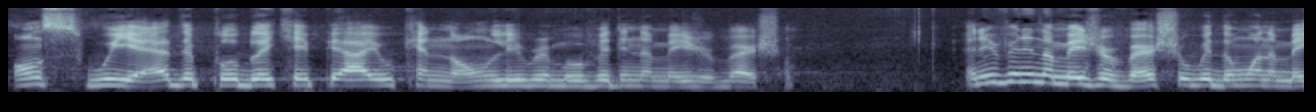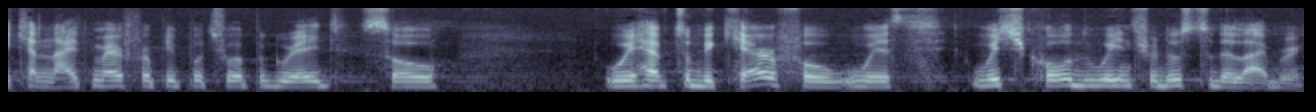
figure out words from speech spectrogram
once we add the public API, we can only remove it in a major version. And even in a major version, we don't want to make a nightmare for people to upgrade. So we have to be careful with which code we introduce to the library.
